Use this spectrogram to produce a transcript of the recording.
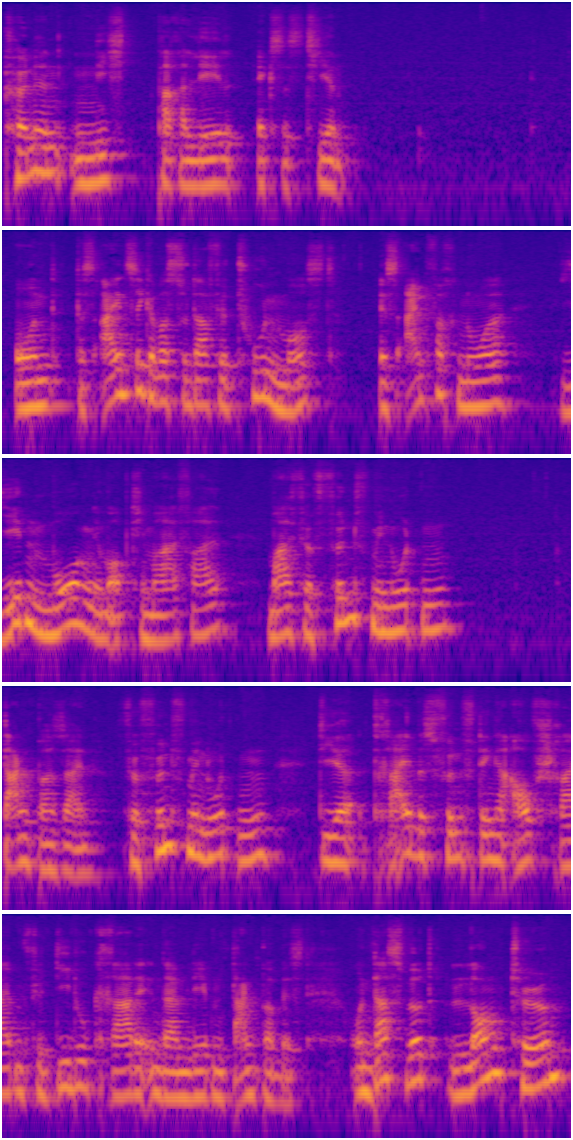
können nicht parallel existieren. Und das Einzige, was du dafür tun musst, ist einfach nur jeden Morgen im Optimalfall mal für fünf Minuten dankbar sein. Für fünf Minuten dir drei bis fünf Dinge aufschreiben, für die du gerade in deinem Leben dankbar bist. Und das wird long term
